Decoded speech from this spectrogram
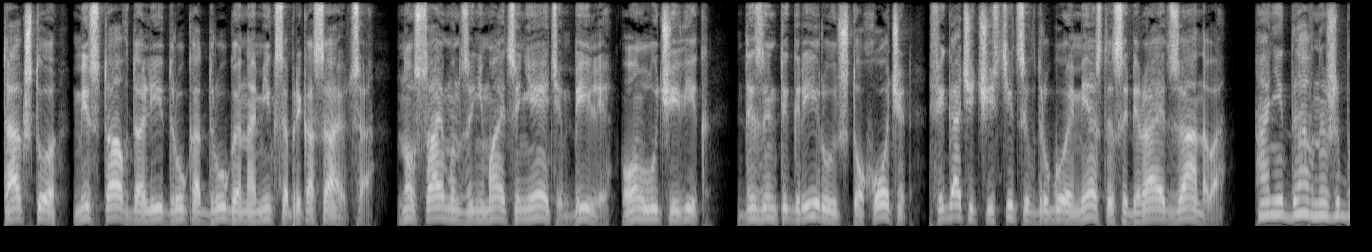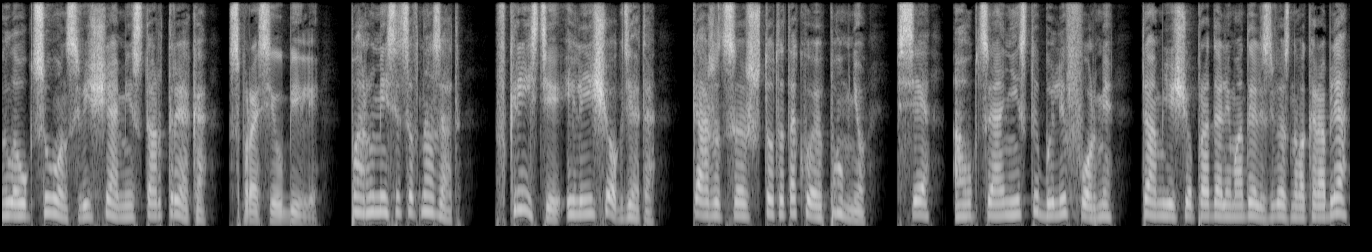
«Так что места вдали друг от друга на миг соприкасаются. Но Саймон занимается не этим, Билли. Он лучевик. Дезинтегрирует, что хочет, фигачит частицы в другое место, собирает заново. «А недавно же был аукцион с вещами из Стартрека», — спросил Билли. «Пару месяцев назад. В Кристи или еще где-то. Кажется, что-то такое помню. Все аукционисты были в форме. Там еще продали модель звездного корабля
